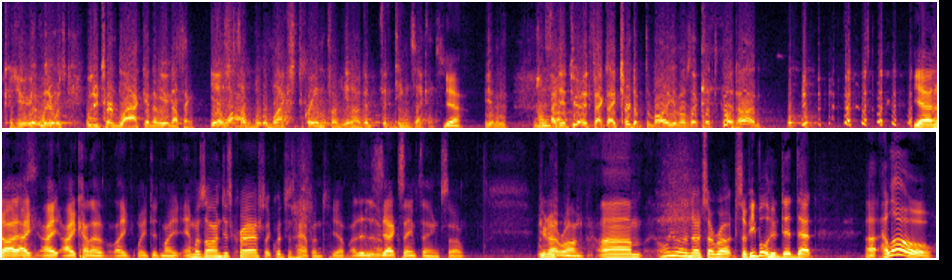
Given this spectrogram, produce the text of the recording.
Because you're When it was when it turned black and there was nothing. yeah, for a it's just a while. b- black screen for you know a good 15 seconds. Yeah, Yeah. I did too. In fact, I turned up the volume. I was like, "What's going on?" yeah. No, I I, I, kind of like. Wait, did my Amazon just crash? Like, what just happened? Yep, I did the exact same thing. So you're not wrong. Um, only one of the notes I wrote. So people who did that. Uh, hello.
